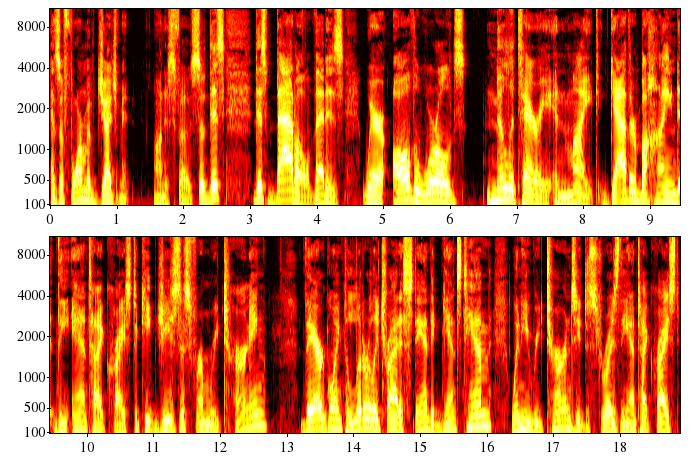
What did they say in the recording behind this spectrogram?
as a form of judgment on his foes. So this this battle that is where all the world's military and might gather behind the antichrist to keep Jesus from returning they're going to literally try to stand against him when he returns he destroys the antichrist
